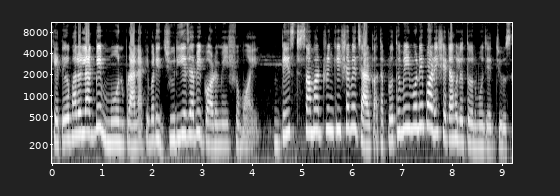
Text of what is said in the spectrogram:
খেতেও ভালো লাগবে, মন প্রাণ একেবারে জুড়িয়ে যাবে গরমের সময়। বেস্ট সামার ড্রিঙ্ক হিসাবে যার কথা প্রথমেই মনে পড়ে সেটা হলো তরমুজের জুস।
